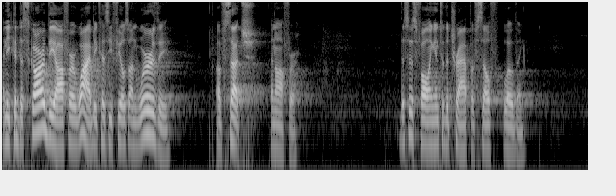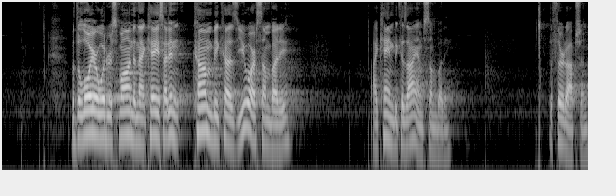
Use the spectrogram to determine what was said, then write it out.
and he could discard the offer. Why? Because he feels unworthy of such an offer. This is falling into the trap of self loathing. But the lawyer would respond in that case I didn't come because you are somebody, I came because I am somebody. The third option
